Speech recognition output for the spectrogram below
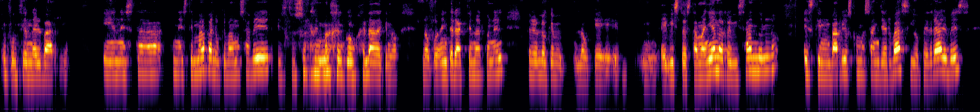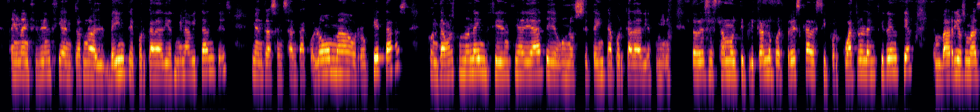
en función del barrio. En, esta, en este mapa lo que vamos a ver, esto es una imagen congelada que no, no puedo interaccionar con él, pero lo que, lo que he visto esta mañana revisándolo es que en barrios como San Gervasio o Pedralbes hay una incidencia en torno al 20 por cada 10.000 habitantes, mientras en Santa Coloma o Roquetas contamos con una incidencia de unos 70 por cada 10.000. Entonces se está multiplicando por 3, casi por 4 la incidencia en barrios más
